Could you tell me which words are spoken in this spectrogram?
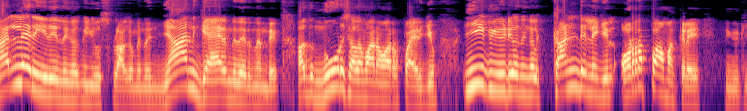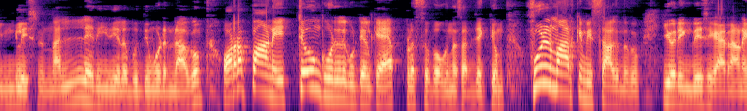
നല്ല രീതിയിൽ നിങ്ങൾക്ക് യൂസ്ഫുൾ ആകുമെന്ന് ഞാൻ ഗ്യാരണ്ടി തരുന്നുണ്ട്. അത് നൂറ് ശതമാനം ഉറപ്പായിരിക്കും. ഈ വീഡിയോ നിങ്ങൾ കണ്ടില്ലെങ്കിൽ ഉറപ്പാ മക്കളെ നിങ്ങൾക്ക് ഇംഗ്ലീഷിന് നല്ല രീതിയിലുള്ള ബുദ്ധിമുട്ടുണ്ടാകും. ഉറപ്പാണ് ഏറ്റവും കൂടുതൽ കുട്ടികൾക്ക് എ പ്ലസ് പോകുന്ന സബ്ജക്റ്റും ഫുൾ മാർക്ക് മിസ്സാകുന്നതും ഈ ഒരു ഇംഗ്ലീഷുകാരനാണ്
